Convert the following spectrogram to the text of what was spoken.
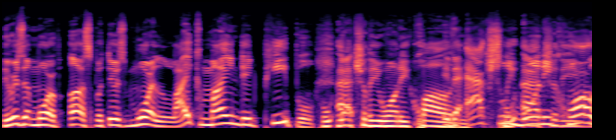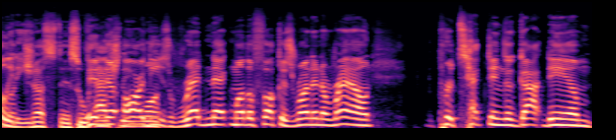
there isn't more of us, but there's more like-minded people Who that actually want equality. that actually who want actually equality, justice. Who then actually there are want, these redneck motherfuckers running around protecting a goddamn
